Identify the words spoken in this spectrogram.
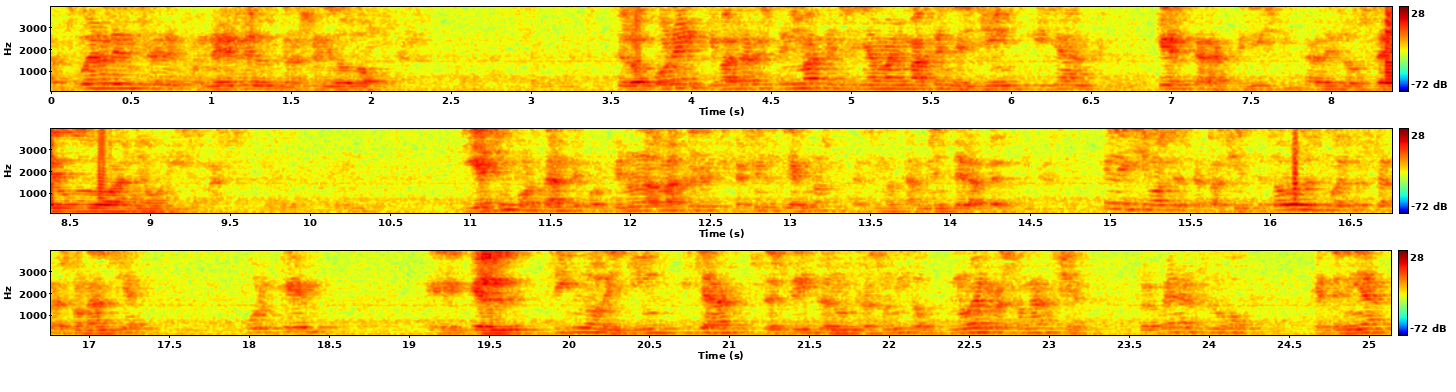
acuérdense de ponerle el ultrasonido Doppler. Se lo ponen y va a dar esta imagen, se llama imagen de yin y yang, que es característica de los pseudoaneurismas. Y es importante porque no nada más tiene aplicaciones diagnósticas, sino también terapéuticas. ¿Qué le hicimos a este paciente? Solo les muestro esta resonancia porque eh, el signo de yin y yang está escrito en ultrasonido, no es resonancia, pero ven el flujo que tenía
